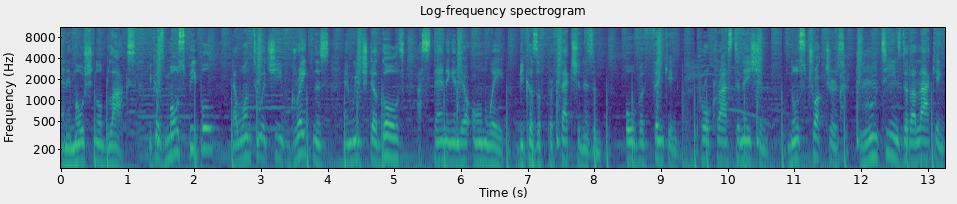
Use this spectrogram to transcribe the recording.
and emotional blocks. Because most people that want to achieve greatness and reach their goals are standing in their own way because of perfectionism, overthinking, procrastination, no structures, routines that are lacking,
